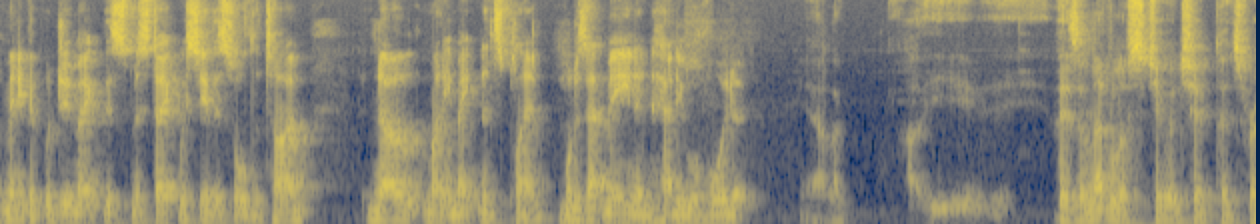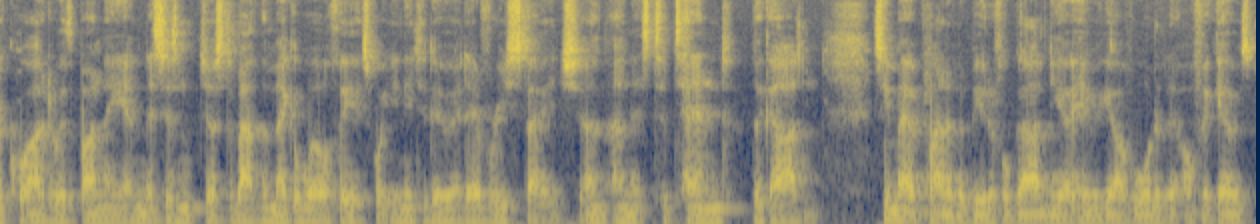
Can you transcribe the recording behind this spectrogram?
many people do make this mistake. We see this all the time. No money maintenance plan. What does that mean, and how do you avoid it? Yeah, look, there's a level of stewardship that's required with money, and this isn't just about the mega wealthy. It's what you need to do at every stage, and, and it's to tend the garden. So you may have planted a beautiful garden. You go, here we go. I've watered it. Off it goes.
